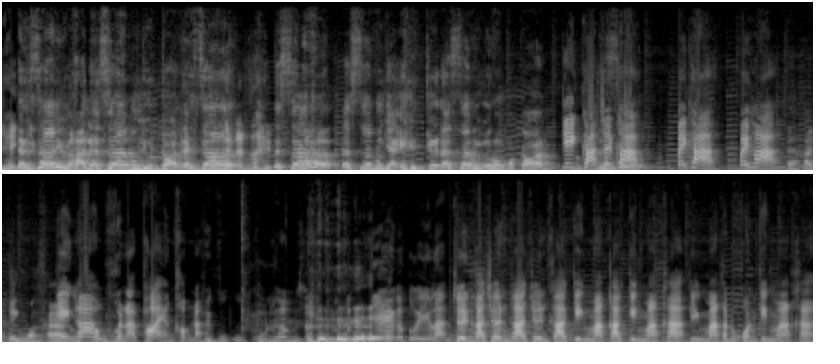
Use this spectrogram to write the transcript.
แย่งแดนเซอร์อยู่ค่ะแดนเซอร์มึงหยุดก่อนแดนเซอร์นั่นเลยแดนเซอร์แดนเซอร์มึงอย่าอินเกินแดนเซอร์มึงลงมาก่อน เก่งค่ะเชิญค่ะ ไปค่ะ ไปค่ะ ใช่ค่ะเก่งมากค่ะ เก่งค่ะขนาดพระยังคำนับให้กูกูกูเริ่มรู้สึกแย่กับตัวเองละเชิญค่ะเชิญค่ะเชิญค่ะเก่งมากค่ะ เก่งมากค่ะ เก่งมากค่ะทุกคนเก่งมากค่ะ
